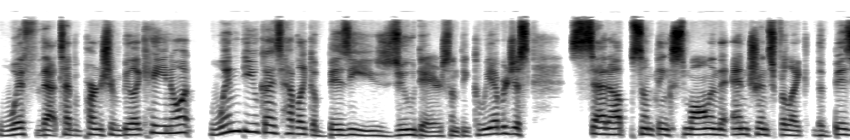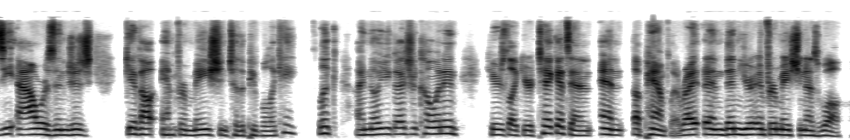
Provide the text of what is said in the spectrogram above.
with that type of partnership and be like, "Hey, you know what? When do you guys have like a busy zoo day or something? Could we ever just set up something small in the entrance for like the busy hours and just give out information to the people like hey look i know you guys are coming in. Here's like your tickets and and a pamphlet right? And then your information as well.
